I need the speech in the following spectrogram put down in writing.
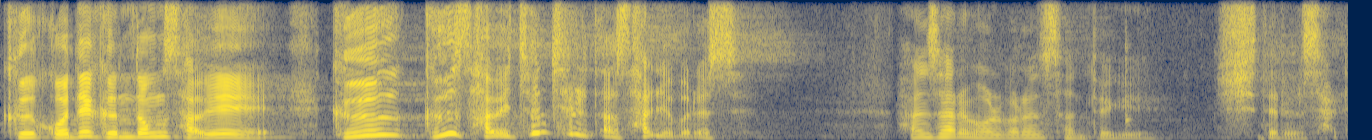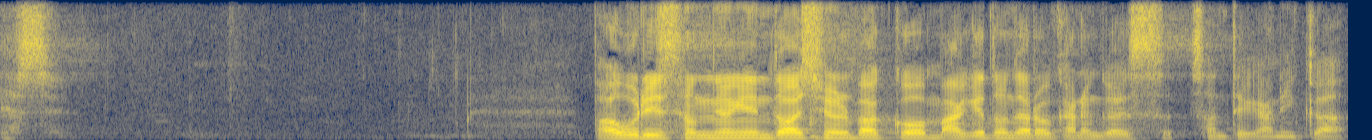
그 고대 근동 사회에 그, 그 사회 전체를 다 살려버렸어요. 한 사람의 올바른 선택이 시대를 살렸어요. 바울이 성령의 인도하심을 받고 마게도나로 가는 것을 선택하니까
